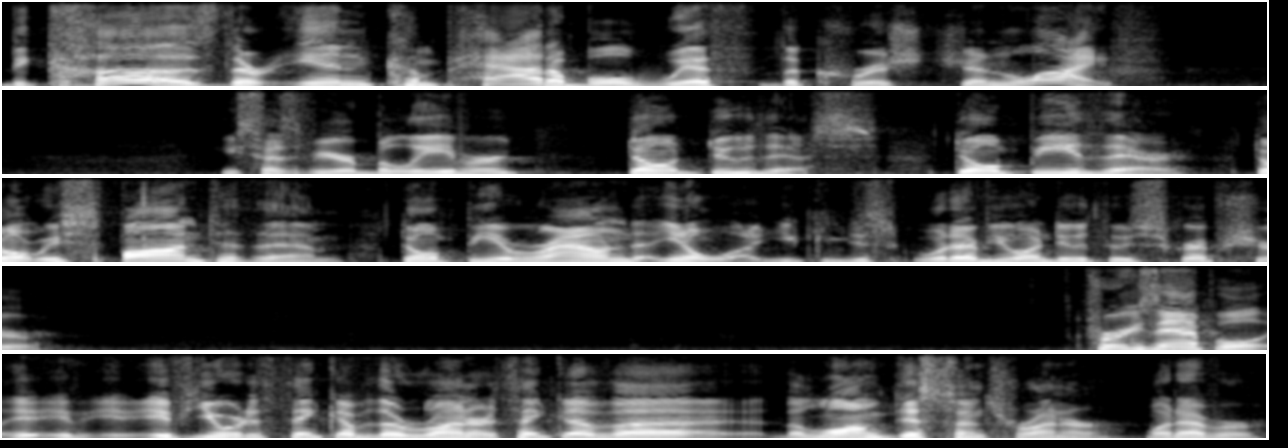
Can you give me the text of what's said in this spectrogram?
because they're incompatible with the Christian life. He says, if you're a believer, don't do this. Don't be there. Don't respond to them. Don't be around, you know, you can just, whatever you want to do through Scripture. For example, if, if you were to think of the runner, think of uh, the long distance runner, whatever.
